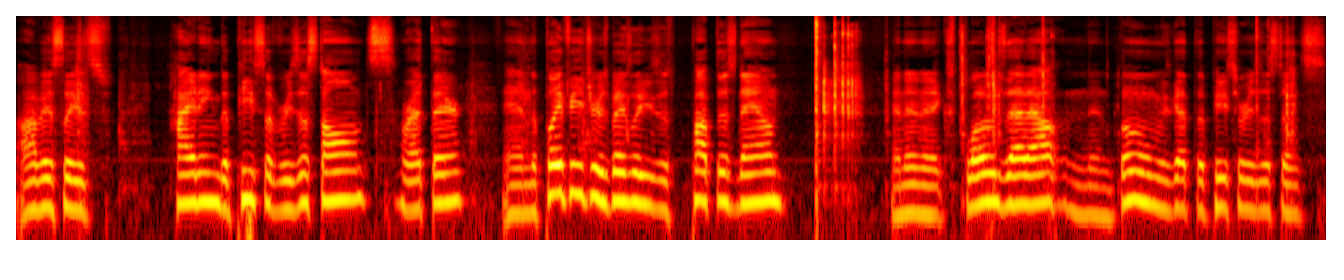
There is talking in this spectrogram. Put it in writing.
obviously it's hiding the piece of resistance right there. And the play feature is basically you just pop this down and then it explodes that out and then boom, he's got the piece of resistance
